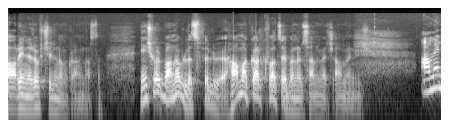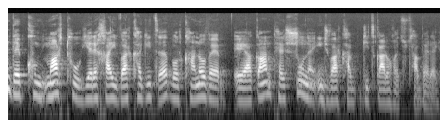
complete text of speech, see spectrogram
տարիներով չի լինում կանգնացնել։ Ինչ որ բանով լծվելու է, համակարգված է բնության մեջ ամեն ինչ։ Ամեն դեպքում մարդու երեխայի վարքագիծը որքանով է էական, թե շունը ինչ վարքագիծ կարող է ցուցաբերել։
